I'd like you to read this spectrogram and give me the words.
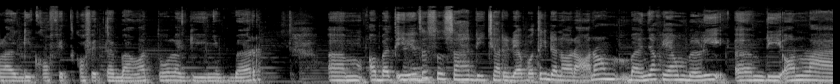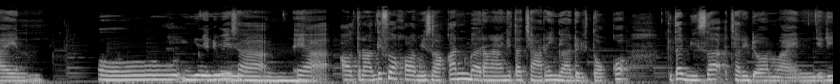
lagi covid covidnya banget tuh lagi nyebar. Em, obat ini Hmm. tuh susah dicari di apotik dan orang-orang banyak yang beli em, di online. Oh iya. Jadi iya, bisa iya, iya. ya alternatif lah kalau misalkan barang yang kita cari nggak ada di toko, kita bisa cari di online. Jadi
